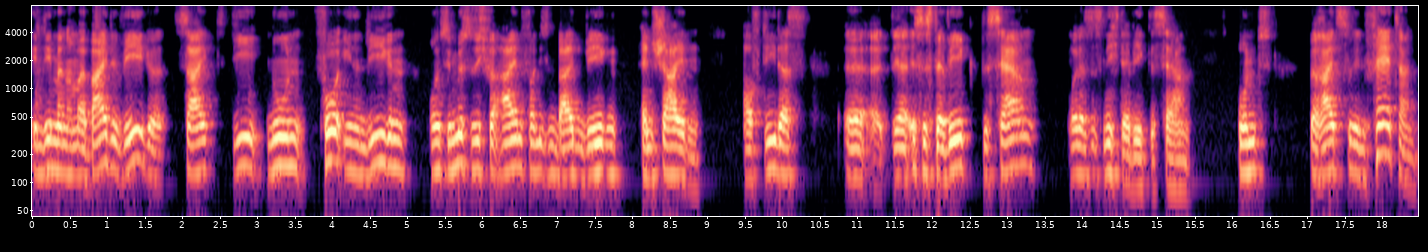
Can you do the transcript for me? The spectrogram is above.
indem man nochmal beide Wege zeigt, die nun vor ihnen liegen und sie müssen sich für einen von diesen beiden Wegen entscheiden, auf die das, äh, der, ist es der Weg des Herrn oder ist es nicht der Weg des Herrn. Und bereits zu den Vätern,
